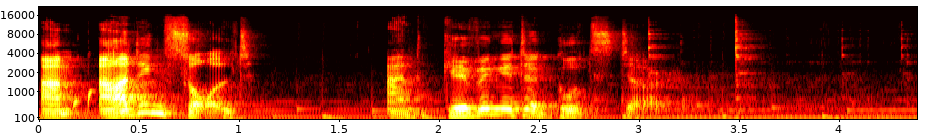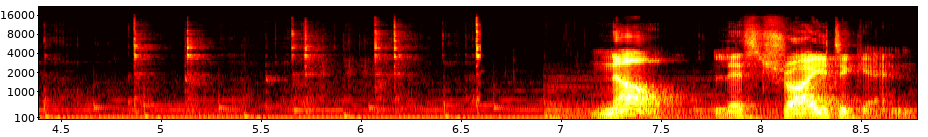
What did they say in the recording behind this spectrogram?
I'm adding salt and giving it a good stir. Now, let's try it again.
